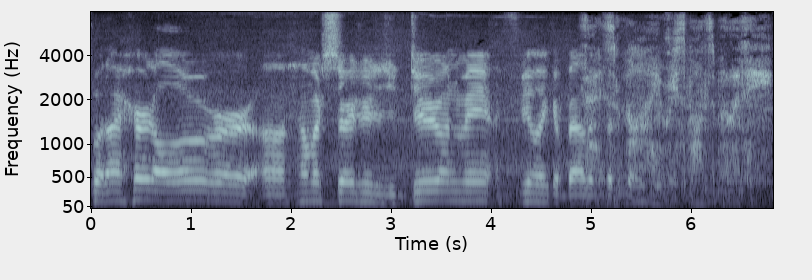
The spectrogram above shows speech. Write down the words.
But I heard all over uh, how much surgery did you do on me? I feel like a badly That is my responsibility.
